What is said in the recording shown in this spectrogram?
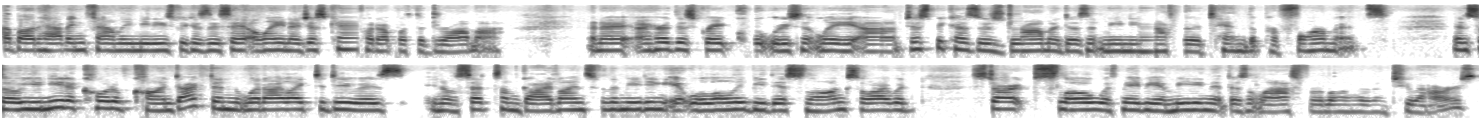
about having family meetings because they say, Elaine, I just can't put up with the drama. And I, I heard this great quote recently uh, just because there's drama doesn't mean you have to attend the performance. And so you need a code of conduct. And what I like to do is, you know, set some guidelines for the meeting. It will only be this long. So I would start slow with maybe a meeting that doesn't last for longer than two hours.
